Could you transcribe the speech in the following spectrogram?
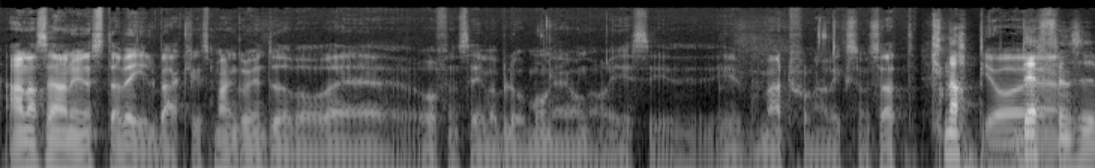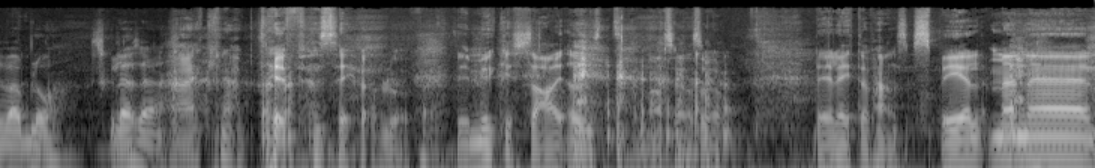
annars är han ju en stabil back. Liksom. Han går ju inte över eh, offensiva blå många gånger i, i, i matcherna. Liksom. Så att knappt jag, eh, defensiva blå skulle jag säga. Nej, knappt defensiva blå. Det är mycket sarg ut om man säger så. Det är lite av hans spel. Men, eh,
